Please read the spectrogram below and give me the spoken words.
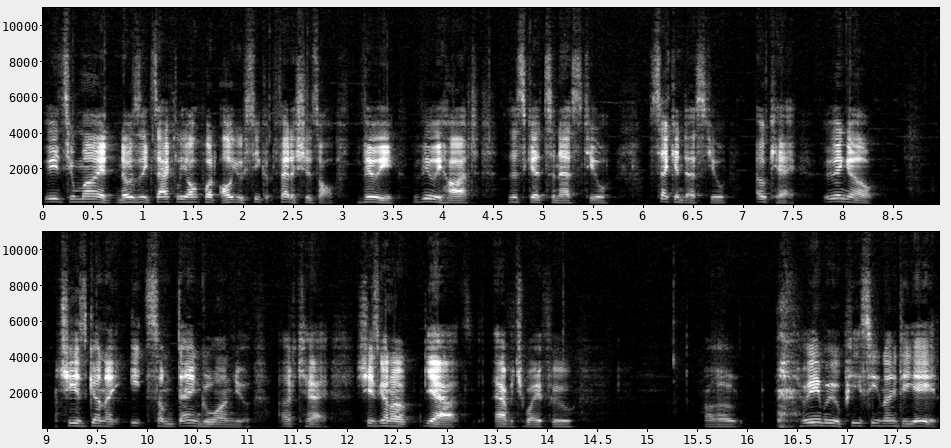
reads your mind, knows exactly what all your secret fetishes are. Very, very hot. This gets an S2. Second S2. Okay. Ringo. She's gonna eat some dango on you. Okay. She's gonna, yeah, average waifu. Uh, Rainbow PC98.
